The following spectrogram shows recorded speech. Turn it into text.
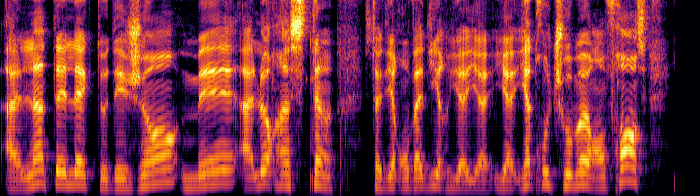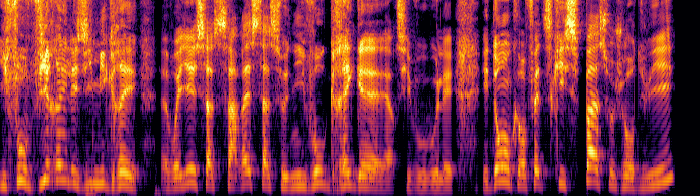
à l'intellect des gens, mais à leur instinct. C'est-à-dire, on va dire, il y, a, trop de chômeurs en France, il faut virer les immigrés. Vous voyez, ça, ça reste à ce niveau grégaire, si vous voulez. Et donc, en fait, ce qui se passe aujourd'hui,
